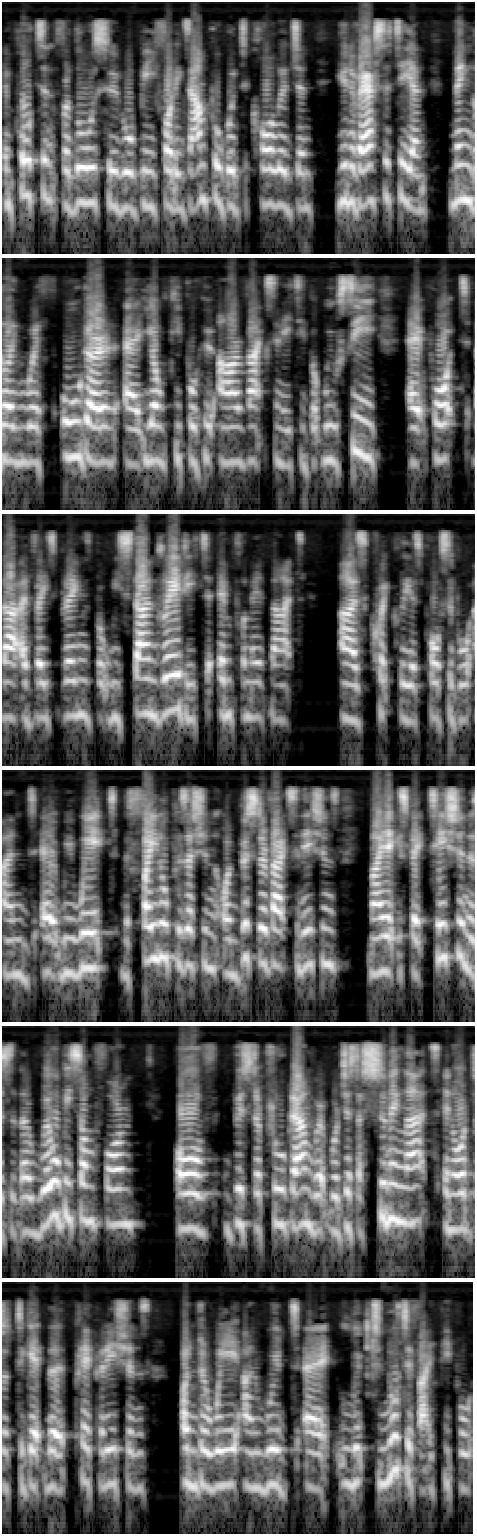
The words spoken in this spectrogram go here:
important for those who will be, for example, going to college and university and mingling with older uh, young people who are vaccinated. But we'll see uh, what that advice brings, but we stand ready to implement that as quickly as possible. And uh, we wait the final position on booster vaccinations. My expectation is that there will be some form of booster programme. We're, we're, just assuming that in order to get the preparations underway and would uh, look to notify people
